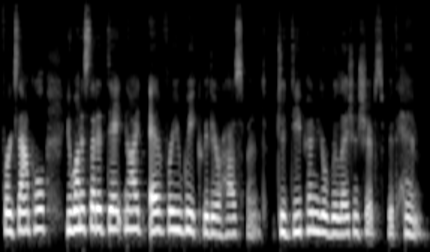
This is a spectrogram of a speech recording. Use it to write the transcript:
For example, you want to set a date night every week with your husband to deepen your relationships with him.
